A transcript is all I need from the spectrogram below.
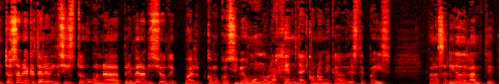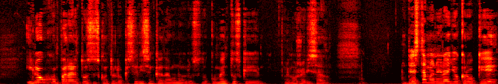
entonces habría que tener, insisto, una primera visión de cuál, cómo concibe uno la agenda económica de este país para salir adelante y luego comparar entonces contra lo que se dice en cada uno de los documentos que hemos revisado. De esta manera yo creo que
